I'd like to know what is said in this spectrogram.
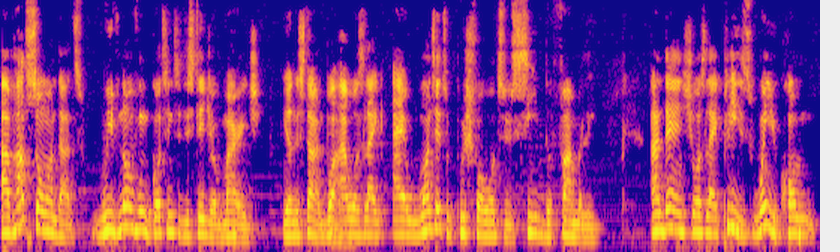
I've had someone that we've not even gotten to the stage of marriage. You understand? But I mm. was like, I wanted to push forward to see the family, and then she was like, "Please, when you come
